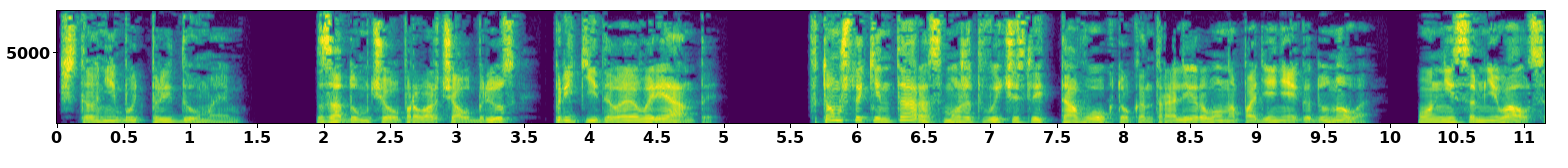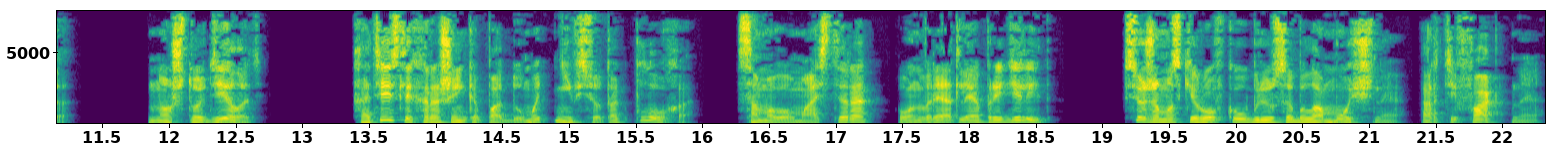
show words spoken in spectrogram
«Что-нибудь придумаем», — задумчиво проворчал Брюс, прикидывая варианты. В том, что Кентара сможет вычислить того, кто контролировал нападение Годунова, он не сомневался. Но что делать? Хотя, если хорошенько подумать, не все так плохо. Самого мастера он вряд ли определит. Все же маскировка у Брюса была мощная, артефактная.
